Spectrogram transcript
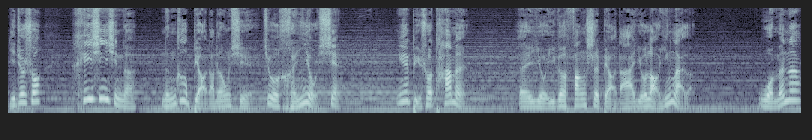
也就是说。黑猩猩呢，能够表达的东西就很有限，因为比如说他们，呃，有一个方式表达有老鹰来了，我们呢，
